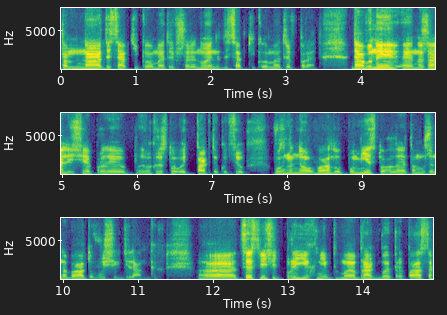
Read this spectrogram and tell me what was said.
там на десятки кілометрів шириною, на десятки кілометрів вперед. Да, вони е, на жаль ще використовують тактику цю вогненного валу по місту, але там уже набагато вущих ділянках. Е, Це свідчить про їхній брак боєприпасів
